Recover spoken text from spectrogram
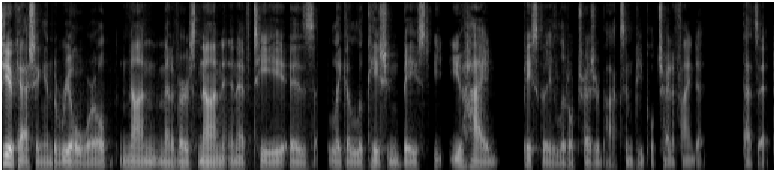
geocaching in the real world, non metaverse, non NFT, is like a location based, you hide basically a little treasure box and people try to find it. That's it.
